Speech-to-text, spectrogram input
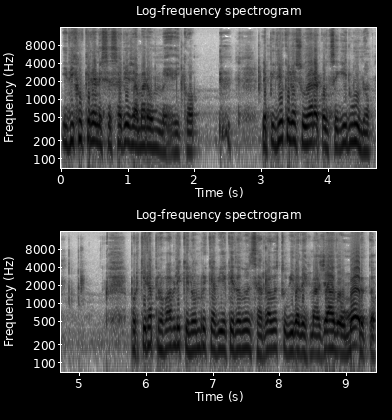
y dijo que era necesario llamar a un médico. Le pidió que lo ayudara a conseguir uno, porque era probable que el hombre que había quedado encerrado estuviera desmayado o muerto,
